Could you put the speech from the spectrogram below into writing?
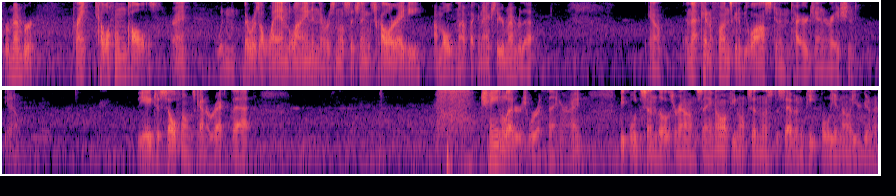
Remember prank telephone calls, right? When there was a landline and there was no such thing as caller ID. I'm old enough, I can actually remember that. You know, and that kind of fun's going to be lost to an entire generation, you know. The age of cell phones kind of wrecked that. Chain letters were a thing, right? People would send those around saying, "Oh, if you don't send this to seven people, you know, you're gonna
